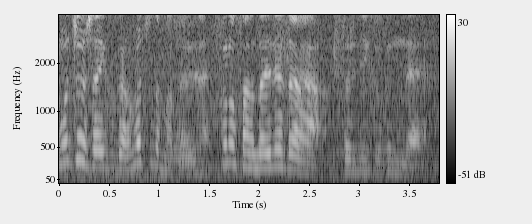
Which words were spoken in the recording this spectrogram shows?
もうちょい下行くからもうちょっと待ってねこの3台出たら取りに行くんで。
